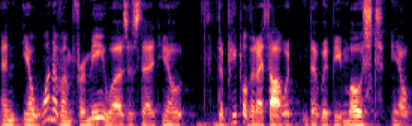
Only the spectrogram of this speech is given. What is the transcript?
And you know, one of them for me was is that you know the people that I thought would that would be most you know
